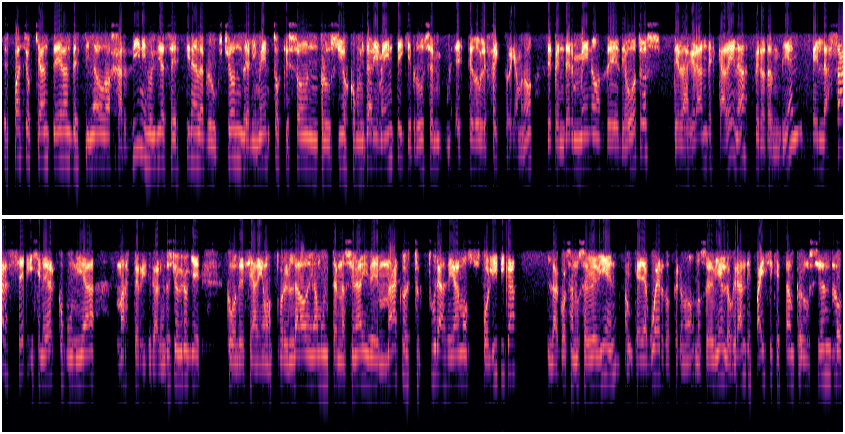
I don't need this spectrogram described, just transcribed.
espacios que antes eran destinados a jardines hoy día se destinan a la producción de alimentos que son producidos comunitariamente y que producen este doble efecto, digamos, ¿no? Depender menos de, de otros, de las grandes cadenas, pero también enlazarse y generar comunidad más territorial. Entonces yo creo que, como decía, digamos, por el lado, digamos, internacional y de macroestructuras, digamos, políticas, la cosa no se ve bien, aunque hay acuerdos, pero no, se ve bien. Los grandes países que están produciendo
